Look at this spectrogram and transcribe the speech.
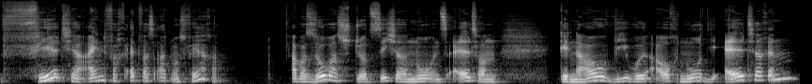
fehlt hier einfach etwas Atmosphäre. Aber sowas stört sicher nur uns Eltern, genau wie wohl auch nur die Älteren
